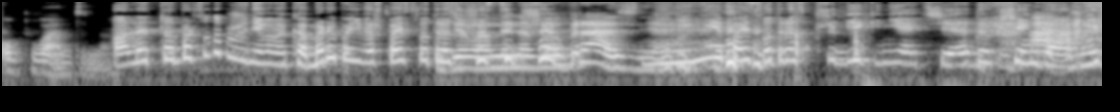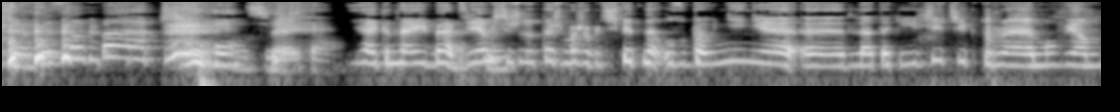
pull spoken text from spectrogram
obłędne. Ale to bardzo dobrze, że nie mamy kamery, ponieważ Państwo teraz Działamy wszyscy... na wyobraźnię. Nie, nie, Państwo teraz przybiegniecie do księgarni, A. żeby zobaczyć. Jak najbardziej. Ja myślę, że to też może być świetne uzupełnienie y, dla takich dzieci, które mówią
